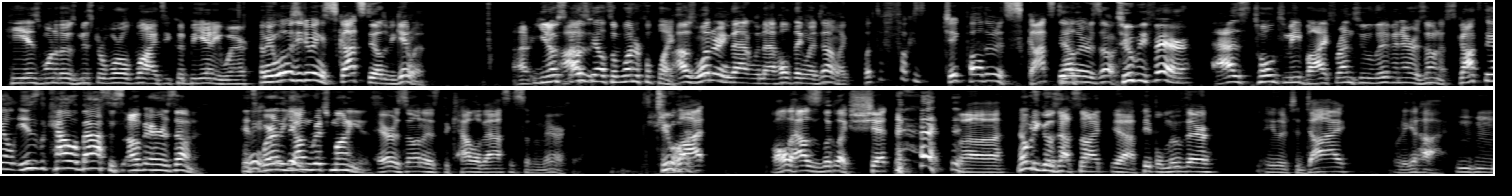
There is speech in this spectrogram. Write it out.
he is one of those Mr. Worldwides, he could be anywhere. I mean, what was he doing in Scottsdale to begin with? Uh, you know, Scottsdale's a wonderful place. I was wondering that when that whole thing went down. Like, what the fuck is Jake Paul doing in Scottsdale, Now, Arizona? to be fair, as told to me by friends who live in Arizona, Scottsdale is the Calabasas of Arizona. It's where the young rich money is. Arizona is the Calabasas of America. It's too Sure. hot. All the houses look like shit. uh, Nobody goes outside. yeah, people move there either to die or to get high. hmm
